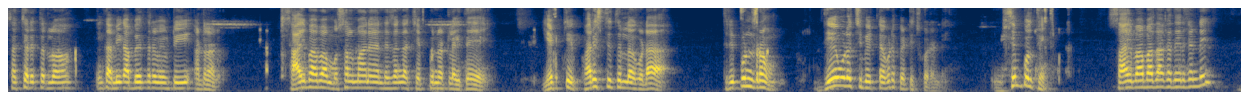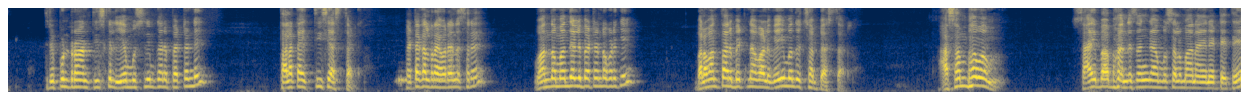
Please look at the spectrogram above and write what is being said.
సచ్చరిత్రలో. ఇంకా మీకు అభ్యంతరం ఏమిటి? అంటున్నాడు. సాయిబాబా ముసల్మాన్ అని నిజంగా చెప్పినట్లయితే ఎట్టి పరిస్థితుల్లో కూడా త్రిపుండ్రం దేవుడు వచ్చి పెట్టినా కూడా పెట్టించుకోడండి సింపుల్ థింగ్. సాయిబాబా దాకా దేనికండి త్రిపుండ్రాన్ని తీసుకెళ్ళి ఏ ముస్లిం కానీ పెట్టండి. తలకాయ తీసేస్తాడు. పెట్టగలరా ఎవరైనా సరే? వంద మంది వెళ్ళి పెట్టండి ఒకటికి బలవంతాన్ని పెట్టిన వాళ్ళు వెయ్యి మంది చంపేస్తారు. అసంభవం. సాయిబాబా నిజంగా ముసల్మాన్ అయినట్టయితే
